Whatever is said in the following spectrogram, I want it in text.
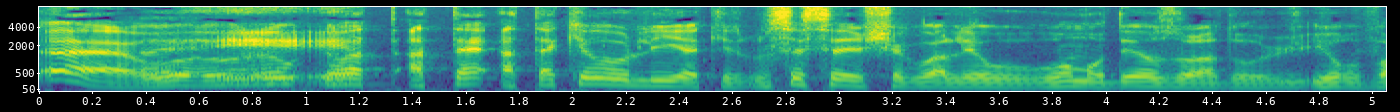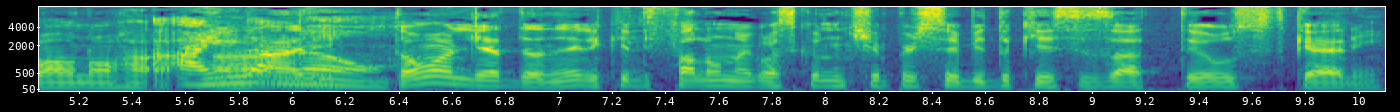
É, eu, eu- eu at- até, até que eu li aqui, não sei se você chegou a ler o Homo Deus lá do Yuval Noah Harari. Ainda não. Dá uma olhada nele que ele fala um negócio que eu não tinha percebido que esses ateus querem.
